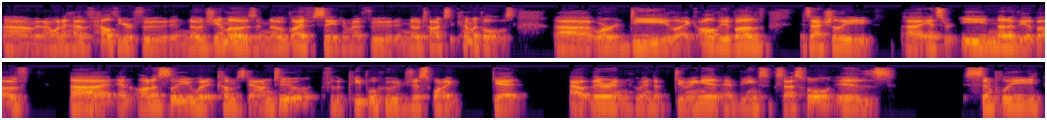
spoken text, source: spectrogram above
um, and I want to have healthier food and no GMOs and no glyphosate in my food and no toxic chemicals, uh, or D, like all the above. It's actually uh, answer E, none of the above. Uh, and honestly, what it comes down to for the people who just want to get out there and who end up doing it and being successful is simply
